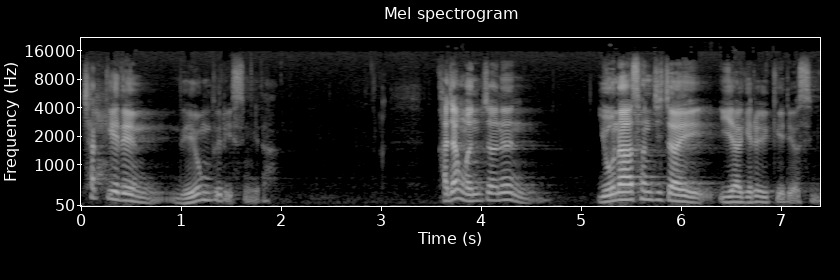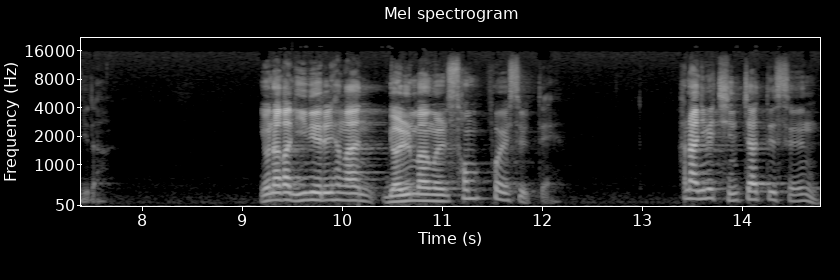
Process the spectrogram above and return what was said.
찾게 된 내용들이 있습니다. 가장 먼저는 요나 선지자의 이야기를 읽게 되었습니다. 요나가 니네를 향한 멸망을 선포했을 때 하나님의 진짜 뜻은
